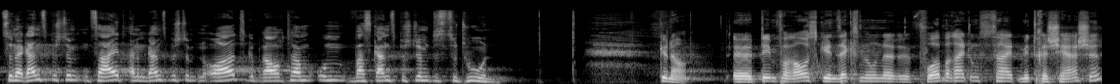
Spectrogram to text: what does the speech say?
zu einer ganz bestimmten Zeit, an einem ganz bestimmten Ort gebraucht haben, um was ganz Bestimmtes zu tun. Genau. Äh, dem vorausgehen sechs Monate Vorbereitungszeit mit Recherche.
